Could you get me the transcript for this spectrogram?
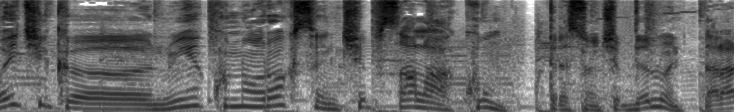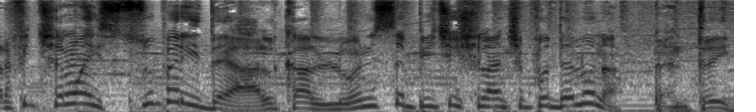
băi, ci că nu e cu noroc să încep sala acum. Trebuie să încep de luni. Dar ar fi cel mai super ideal ca luni să pice și la început de lună, pe întâi.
